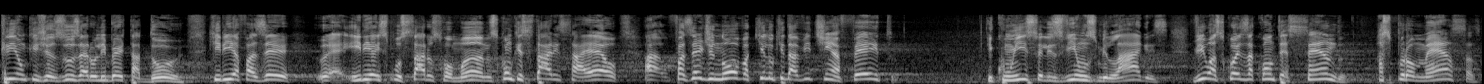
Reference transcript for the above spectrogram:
criam que Jesus era o libertador, queria fazer, eh, iria expulsar os romanos, conquistar Israel, fazer de novo aquilo que Davi tinha feito. E com isso eles viam os milagres, viam as coisas acontecendo, as promessas,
